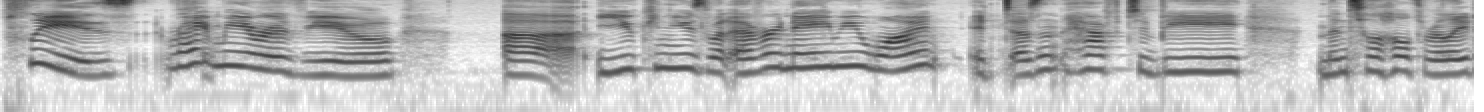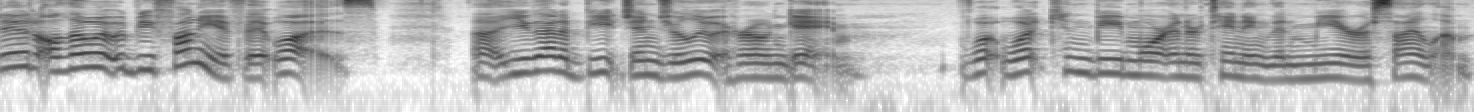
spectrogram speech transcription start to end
please write me a review. Uh, you can use whatever name you want. It doesn't have to be mental health related, although it would be funny if it was. Uh, you got to beat Ginger Lou at her own game. What what can be more entertaining than Mere Asylum?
